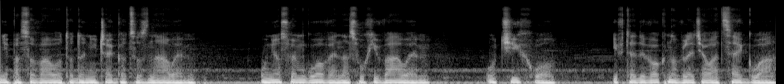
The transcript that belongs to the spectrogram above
Nie pasowało to do niczego, co znałem. Uniosłem głowę, nasłuchiwałem. Ucichło i wtedy w okno wleciała cegła.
